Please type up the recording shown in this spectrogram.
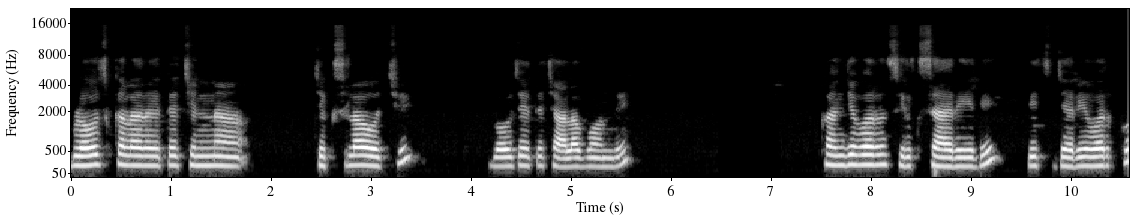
బ్లౌజ్ కలర్ అయితే చిన్న చెక్స్లా వచ్చి బ్లౌజ్ అయితే చాలా బాగుంది. కంజీవరం సిల్క్ శారీ ఇది. With zari work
